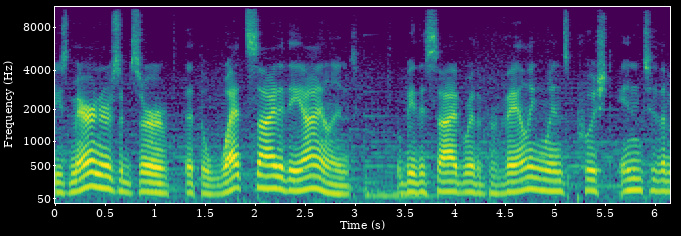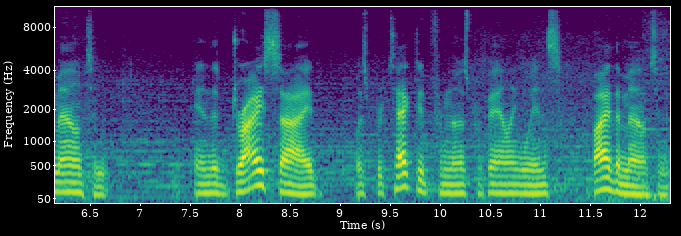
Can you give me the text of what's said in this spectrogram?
These mariners observed that the wet side of the island would be the side where the prevailing winds pushed into the mountain, and the dry side was protected from those prevailing winds by the mountain.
